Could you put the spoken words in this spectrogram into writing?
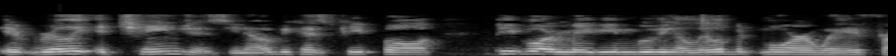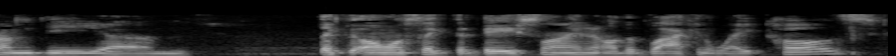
it really it changes, you know, because people people are maybe moving a little bit more away from the um, like the, almost like the baseline and all the black and white calls,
